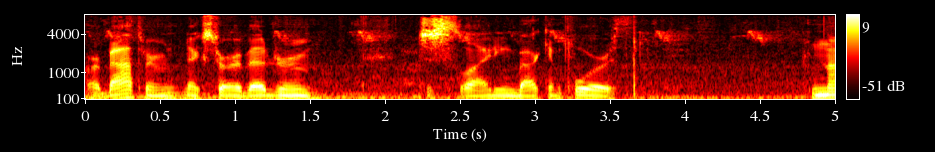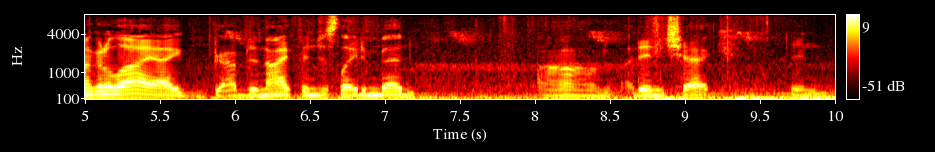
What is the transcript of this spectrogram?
our bathroom next to our bedroom, just sliding back and forth. I'm not gonna lie, I grabbed a knife and just laid in bed. Um, I didn't check, didn't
